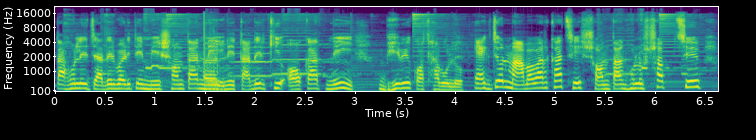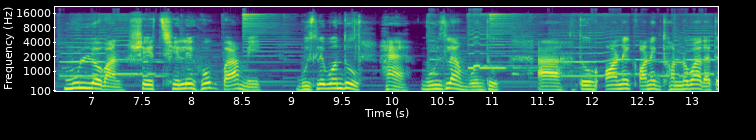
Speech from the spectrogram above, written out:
তাহলে যাদের বাড়িতে মেয়ে সন্তান নেই নেই, তাদের কি অকাত নেই? ভেবে কথা বলো। একজন মা বাবার কাছে সন্তান হলো সবচেয়ে মূল্যবান সে ছেলে হোক বা মেয়ে। বুঝলে বন্ধু? হ্যাঁ বুঝলাম বন্ধু। তো অনেক অনেক ধন্যবাদ এত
